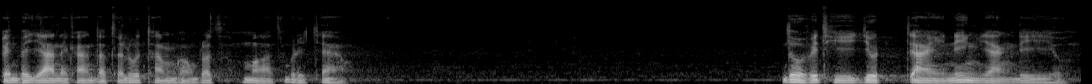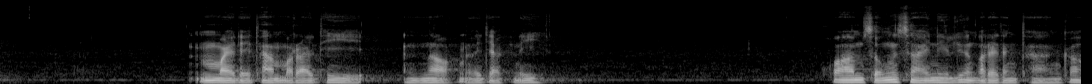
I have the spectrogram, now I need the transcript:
เป็นพยานในการตัดสรุธรรมของพระสัมมาสัมพุทธเจ้า โดยวิธีหยุดใจนิ่งอย่างเดียว ไม่ได้ทำอะไรที่นอกเหนือจากนี้ ความสงสัยในเรื่องอะไรต่าง ๆ ก็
